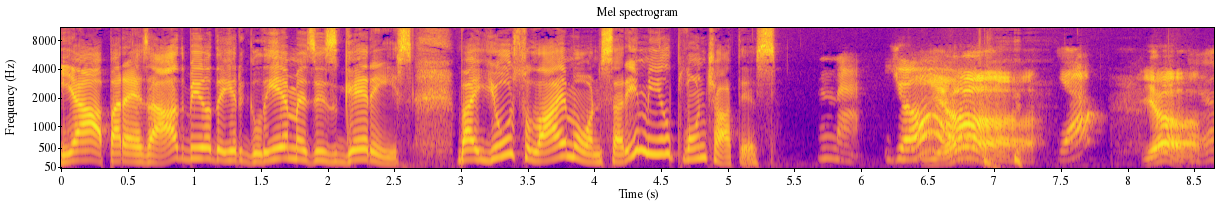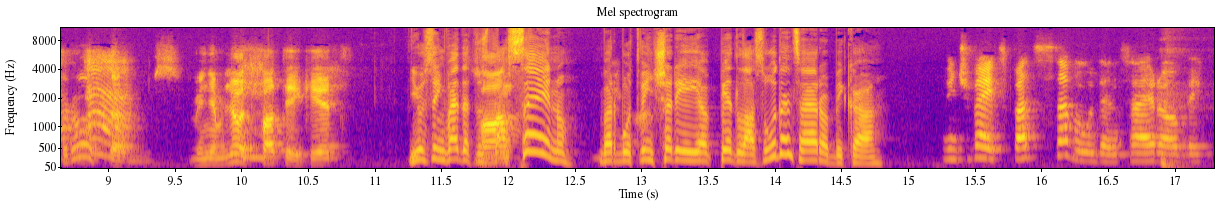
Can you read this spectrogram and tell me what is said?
Jā, pareizā atbilde ir Gliemezis Gerijs. Vai jūsu laimonis arī mīl plunčāties? Nē. Jā. Jā, Jā? jā, protams. Viņam ļoti patīk iet. Jūs viņu vedat uz basēnu? Varbūt viņš arī piedalās ūdens aerobikā. Viņš veic pats savu ūdens aerobiku.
